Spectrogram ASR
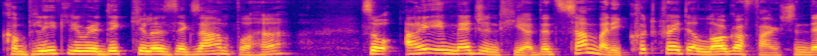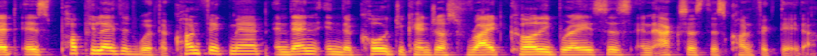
Completely ridiculous example, huh? So I imagined here that somebody could create a logger function that is populated with a config map and then in the code you can just write curly braces and access this config data,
